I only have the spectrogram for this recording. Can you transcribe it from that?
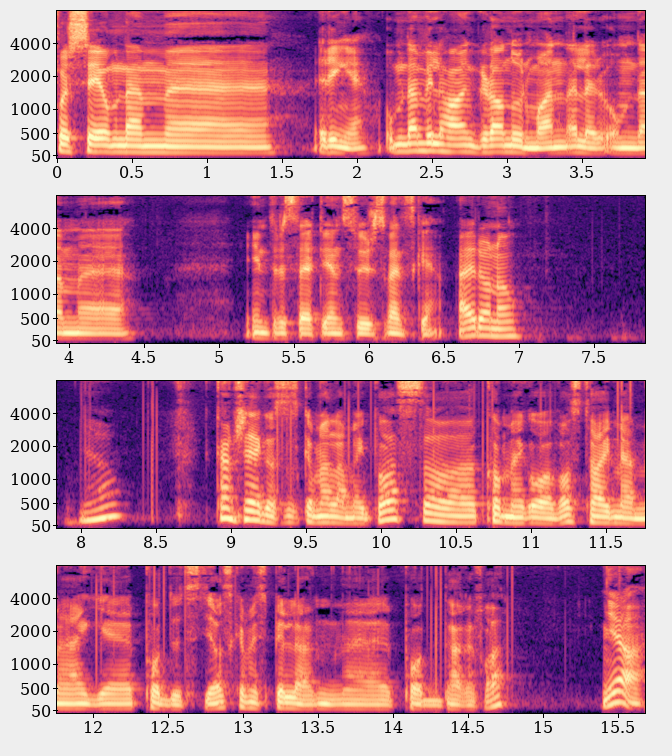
Får se om de eh, ringer. Om de vil ha en glad nordmann, eller om de er interessert i en sur svenske. I don't know. Ja. Kanskje jeg også skal melde meg på, så kommer jeg over, så tar jeg med meg eh, podutstyr, så kan vi spille en eh, pod derifra. Ja,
